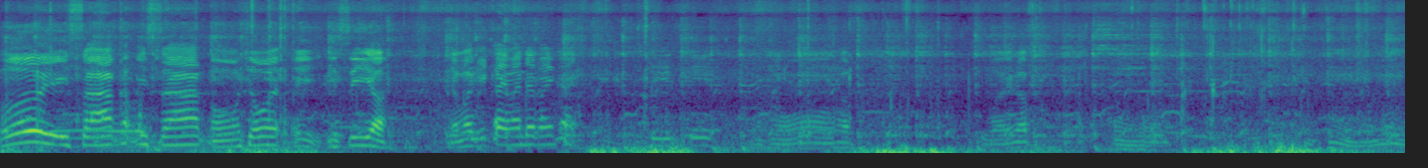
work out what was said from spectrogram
เฮ้ยไอ้ซากครับไอ้ซากอ๋อโช่วยไอ้ไอ้ซีอะอย่ามาใกล้ๆมันได้ไหมใกล้ ดีดีอ้โหครับ สวยครับโอ้โหอื้อหือ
